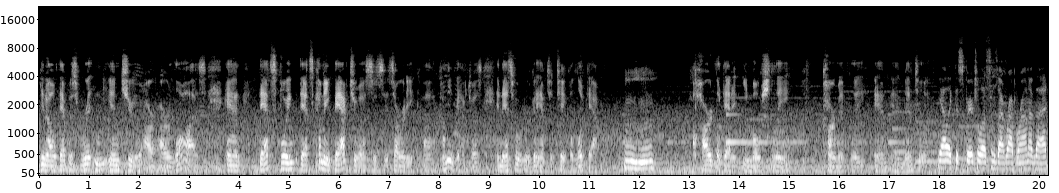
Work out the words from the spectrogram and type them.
you know, that was written into our, our laws. And that's going, that's coming back to us. It's, it's already uh, coming back to us. And that's what we're going to have to take a look at hmm a hard look at it emotionally, karmically, and, and mentally. yeah like the spiritual lessons that wrap around of that.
